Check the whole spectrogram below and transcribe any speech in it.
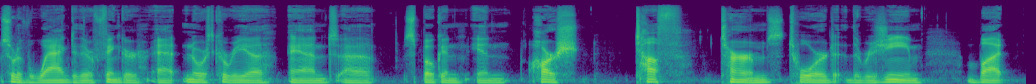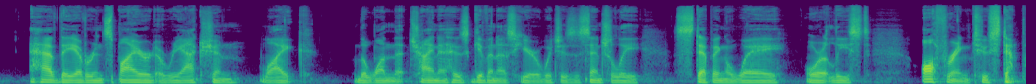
sort of wagged their finger at North Korea and uh, spoken in harsh, tough terms toward the regime, but have they ever inspired a reaction like the one that China has given us here, which is essentially stepping away or at least offering to step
